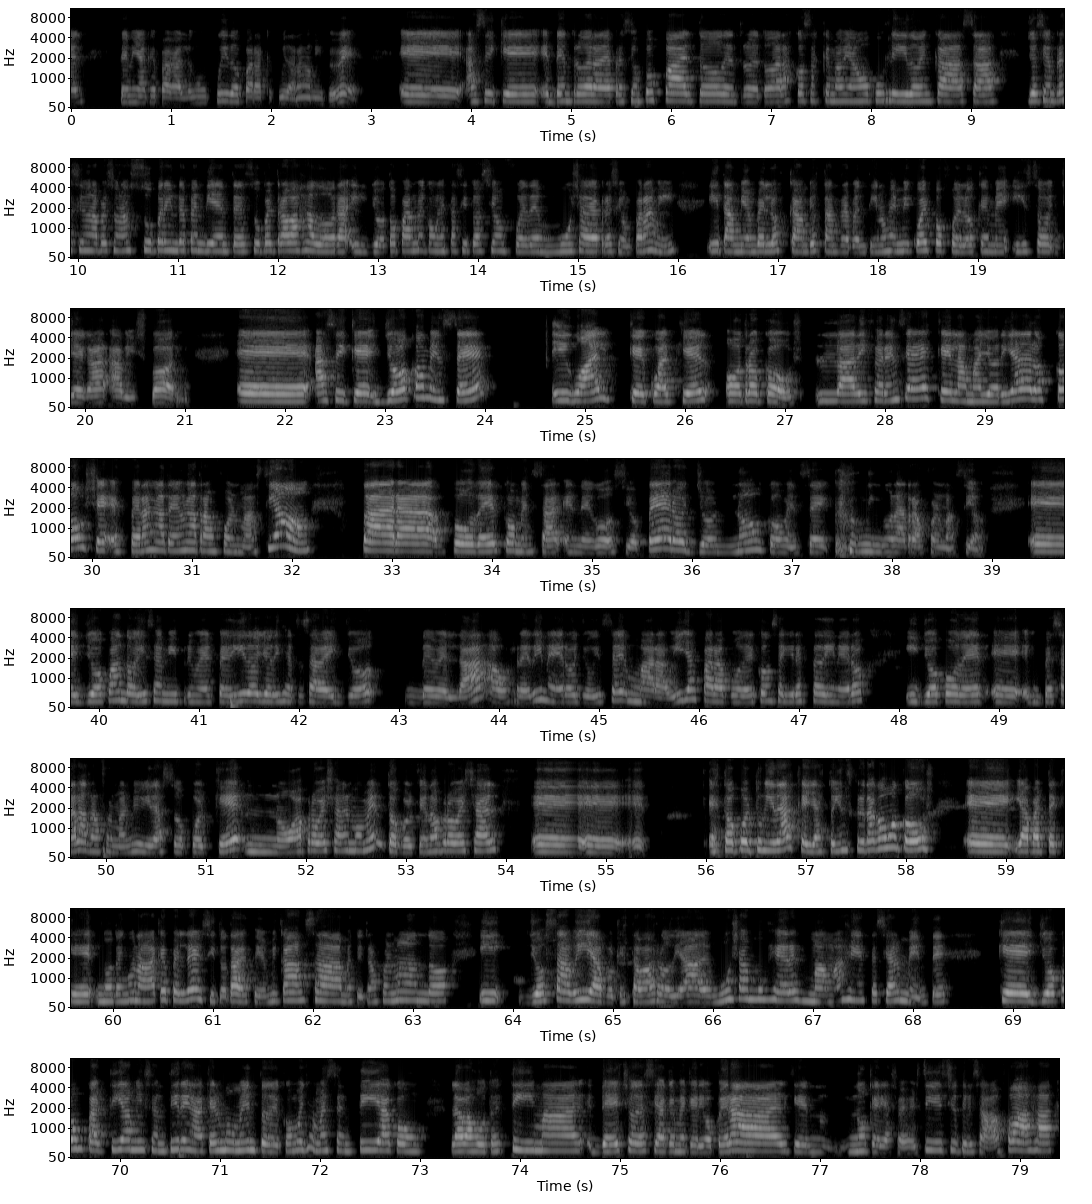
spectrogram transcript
tenía que pagarle un cuido para que cuidaran a mi bebé. Eh, así que eh, dentro de la depresión postparto, dentro de todas las cosas que me habían ocurrido en casa, yo siempre he sido una persona súper independiente, súper trabajadora y yo toparme con esta situación fue de mucha depresión para mí y también ver los cambios tan repentinos en mi cuerpo fue lo que me hizo llegar a Beachbody. Eh, así que yo comencé igual que cualquier otro coach. La diferencia es que la mayoría de los coaches esperan a tener una transformación para poder comenzar el negocio, pero yo no comencé con ninguna transformación. Eh, yo cuando hice mi primer pedido, yo dije, tú sabes, yo de verdad ahorré dinero, yo hice maravillas para poder conseguir este dinero y yo poder eh, empezar a transformar mi vida. ¿Por qué no aprovechar el momento? ¿Por qué no aprovechar eh, eh, esta oportunidad que ya estoy inscrita como coach eh, y aparte que no tengo nada que perder, si total, estoy en mi casa, me estoy transformando y yo sabía porque estaba rodeada de muchas mujeres, mamás especialmente, que yo compartía mi sentir en aquel momento de cómo yo me sentía con la baja autoestima, de hecho decía que me quería operar, que no quería hacer ejercicio, utilizaba faja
